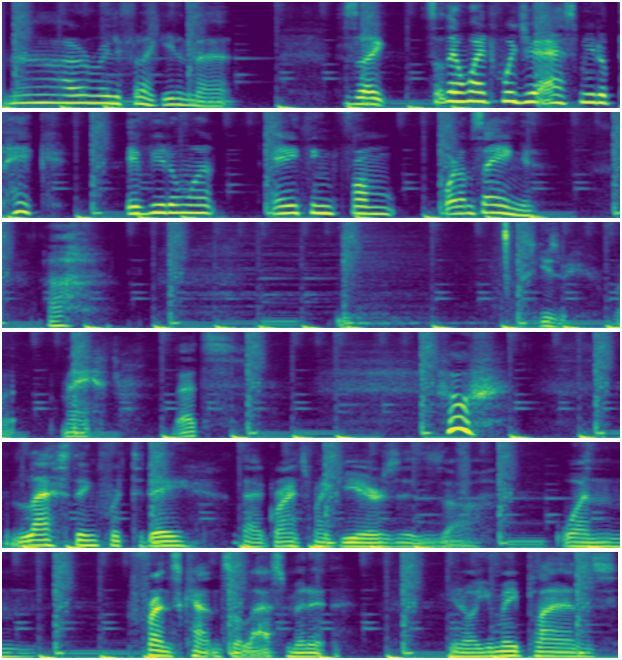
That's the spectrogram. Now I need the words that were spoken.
nah, I don't really feel like eating that. It's like, so then why would you ask me to pick if you don't want anything from what I'm saying? Uh, excuse me, but man, that's whew. Last thing for today that grinds my gears is uh, when friends cancel last minute. You know, you made plans,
